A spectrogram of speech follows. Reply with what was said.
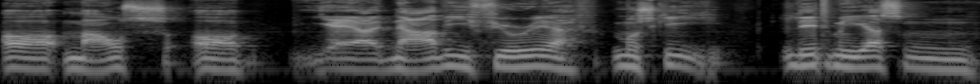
og Mouse og ja, Navi, Furia, måske lidt mere sådan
